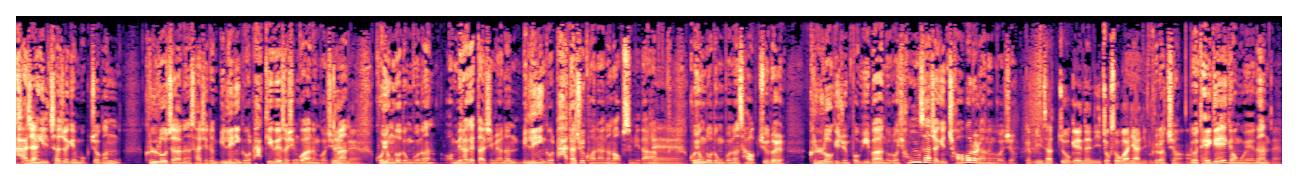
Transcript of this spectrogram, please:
가장 일차적인 목적은 근로자는 사실은 밀린 임금을 받기 위해서 신고하는 거지만 네네. 고용노동부는 엄밀하게 따지면은 밀린 임금을 받아줄 권한은 없습니다. 네. 고용노동부는 사업주를 근로기준법 위반으로 형사적인 처벌을 하는 거죠. 그러니까 민사 쪽에는 이쪽 소관이 아니군요. 그렇죠. 그리고 대개의 경우에는 네.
